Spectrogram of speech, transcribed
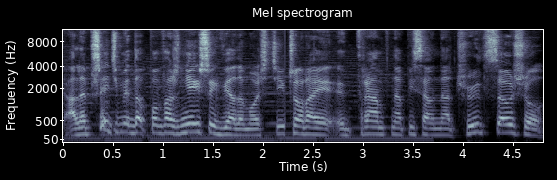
Ale przejdźmy do poważniejszych wiadomości. Wczoraj y, Trump napisał na Truth Social,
